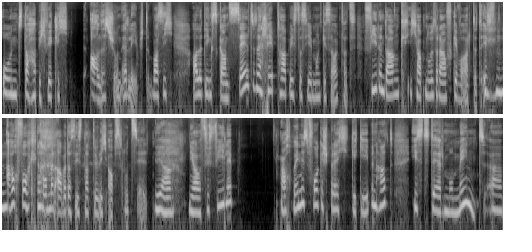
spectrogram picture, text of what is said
Und da habe ich wirklich alles schon erlebt. Was ich allerdings ganz selten erlebt habe, ist, dass jemand gesagt hat, vielen Dank, ich habe nur darauf gewartet. Ist mhm. auch vorgekommen, aber das ist natürlich absolut selten. Ja. Ja, für viele auch wenn es Vorgespräch gegeben hat, ist der Moment, äh,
